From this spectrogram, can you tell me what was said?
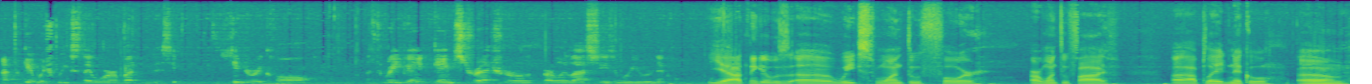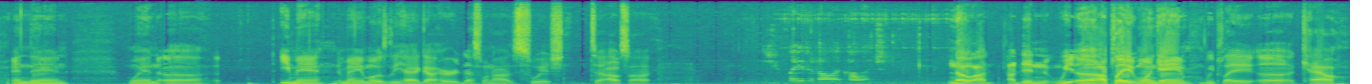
I forget which weeks they were, but I seem to recall a three-game game stretch early, early last season where you were nickel. Yeah, I think it was uh, weeks one through four or one through five. Uh, I played nickel, um, and then when uh, E-Man Emmanuel Moseley had got hurt, that's when I switched to outside. Did you play it at all at college? No, I I didn't. We uh, I played one game. We played uh, Cal,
